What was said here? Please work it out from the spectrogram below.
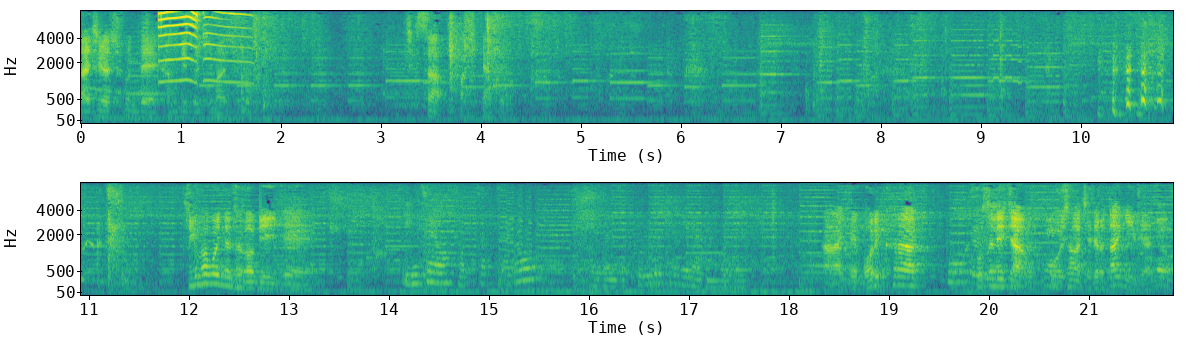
날씨가 추운데 감기 조심하시고. 식사 맛있게 하세요. 지금 하고 있는 작업이 이제 인체형 접착제로 저희가 이제 볼드캡이라는 거를 아 이제 머리카락 보호를 거슬리지 위해서. 않고 네. 의상을 제대로 따기 위해서 네.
